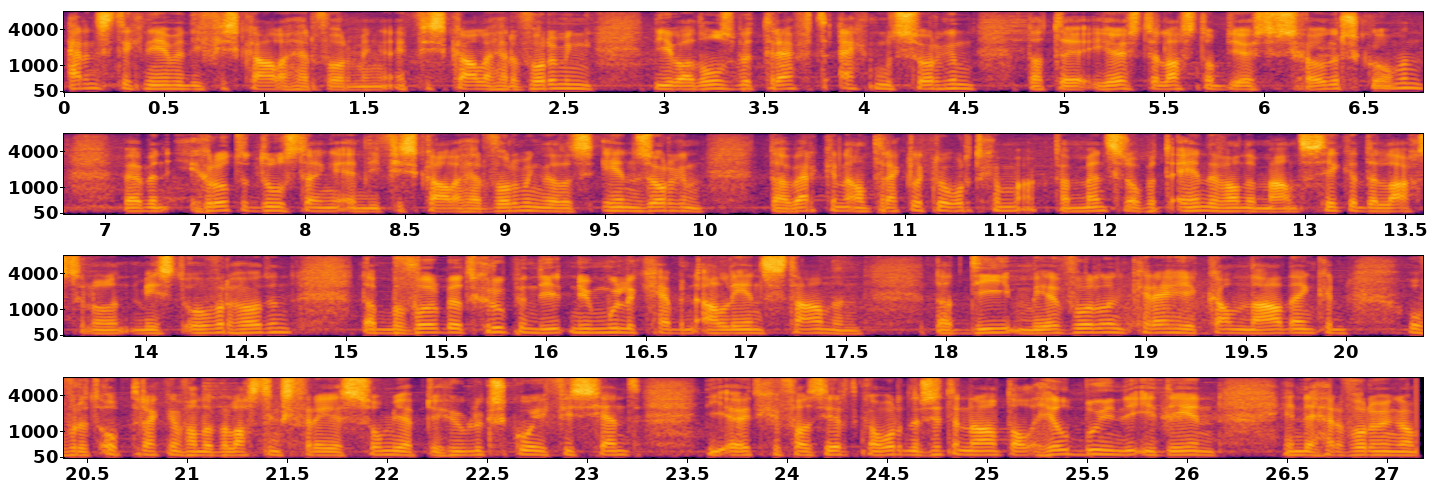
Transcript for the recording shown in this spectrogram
ernstig nemen die fiscale hervorming. Een fiscale hervorming die wat ons betreft echt moet zorgen dat de juiste lasten op de juiste schouders komen. We hebben grote doelstellingen in die fiscale hervorming. Dat is één, zorgen dat werken aantrekkelijker wordt gemaakt. Dat mensen op het einde van de maand zeker de laagste loon het meest overhouden. Dat bijvoorbeeld groepen die het nu moeilijk hebben, alleenstaanden, dat die meer voordelen krijgen. Je kan nadenken over het optrekken van de belastingsvrije som. Je hebt de huwelijkscoëfficiënt die uitgefaseerd kan worden. Er zitten een aantal heel boeiende ideeën in de hervorming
